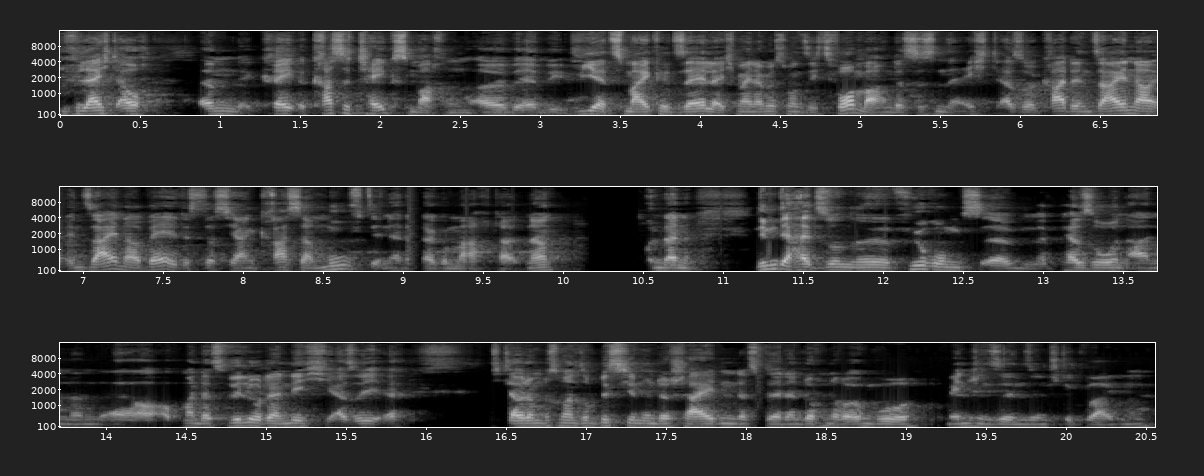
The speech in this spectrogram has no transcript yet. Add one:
die vielleicht auch ähm, krasse Takes machen, äh, wie, jetzt Michael Saylor. Ich meine, da müssen wir uns nichts vormachen. Das ist ein echt, also gerade in seiner, in seiner Welt ist das ja ein krasser Move, den er da gemacht hat. Ne? Und dann nimmt er halt so eine Führungsperson ähm, an, und, äh, ob man das will oder nicht. Also äh, ich glaube, da muss man so ein bisschen unterscheiden, dass wir dann doch noch irgendwo Menschen sind, so ein Stück weit. Ne?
